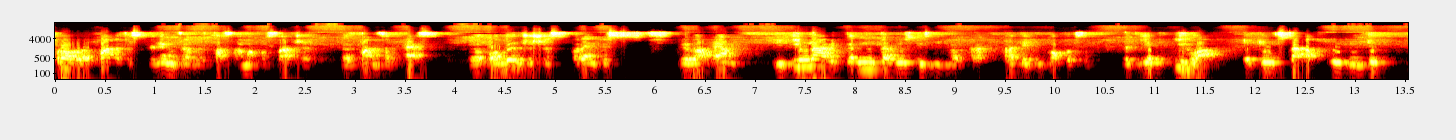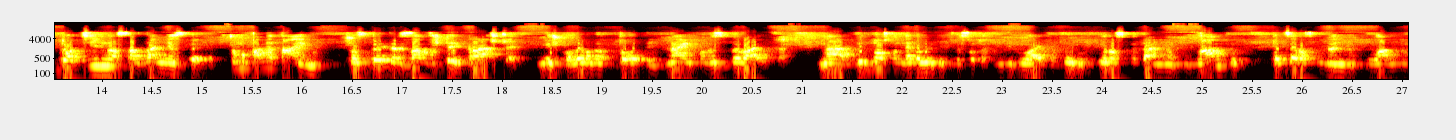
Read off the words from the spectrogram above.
прориватися, скажімо, це та сама оса, чи панцер С. Один чи ще старенький стріла М, і, і навіть термоснісні ракетні комплекси, такі як ігла. Тобто все абсолютно до- доцільно завдання збити. Чому пам'ятаємо, що збити завжди краще, ніж коли воно долетить. Навіть коли збиваються на відносно невеликих висотах і відбувається вибух і розкидання уламків, то це розкидання уламків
